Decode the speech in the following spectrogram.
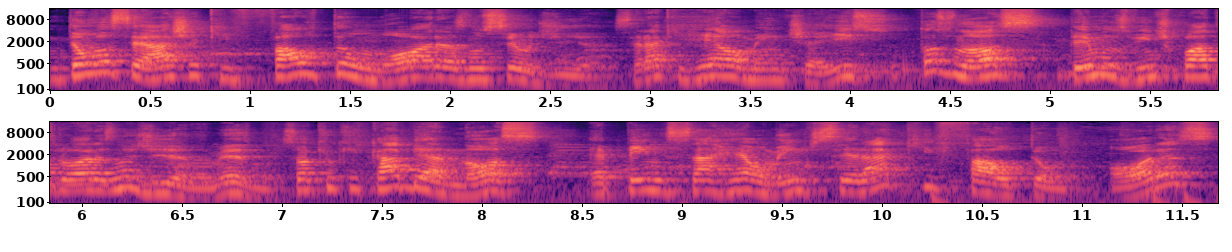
Então você acha que faltam horas no seu dia? Será que realmente é isso? Todos nós temos 24 horas no dia, não é mesmo? Só que o que cabe a nós é pensar realmente, será que faltam horas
